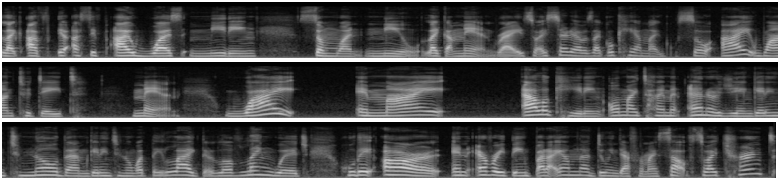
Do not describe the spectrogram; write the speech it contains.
like as if I was meeting someone new, like a man, right? So I started, I was like, okay, I'm like, so I want to date man. Why am I allocating all my time and energy and getting to know them, getting to know what they like, their love language, who they are, and everything. But I am not doing that for myself. So I turned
